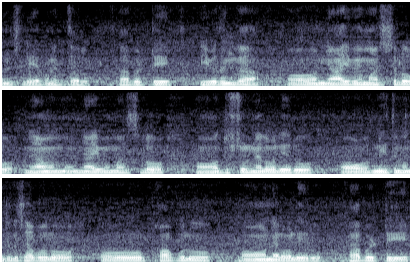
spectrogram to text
నుంచి లేపనెత్తారు కాబట్టి ఈ విధంగా న్యాయ విమర్శలో న్యాయ న్యాయ విమర్శలో దుష్టులు నిలవలేరు. నీతిమంతుల సభలో పాపులు నిలవలేరు. కాబట్టి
